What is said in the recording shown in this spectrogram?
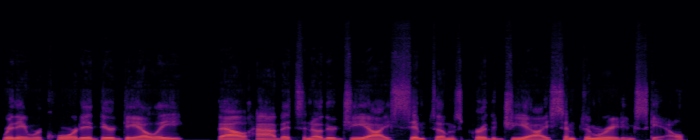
where they recorded their daily bowel habits and other GI symptoms per the GI symptom rating scale.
